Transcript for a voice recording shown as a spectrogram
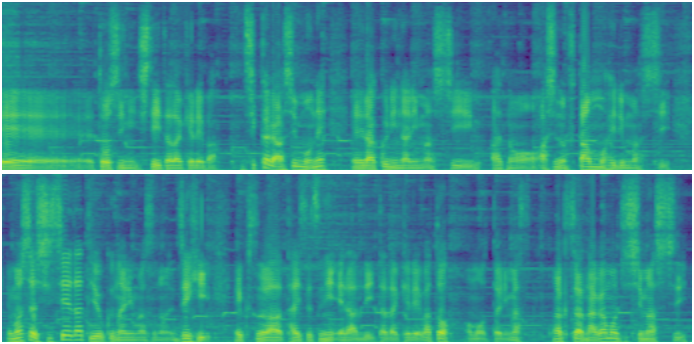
えー、投資にしていただければ、しっかり足もね、えー、楽になりますし、あの、足の負担も減りますし、ましてや姿勢だって良くなりますので、ぜひ、え靴は大切に選んでいただければと思っております。まあ、靴は長持ちしますし、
